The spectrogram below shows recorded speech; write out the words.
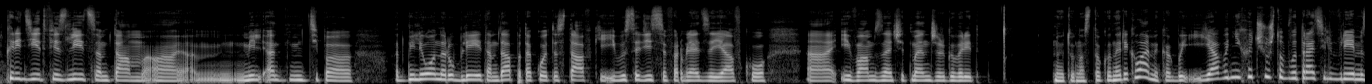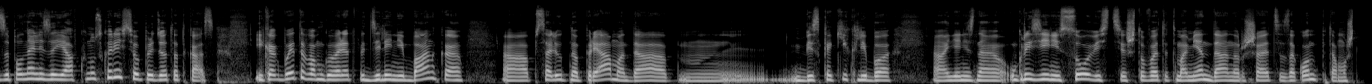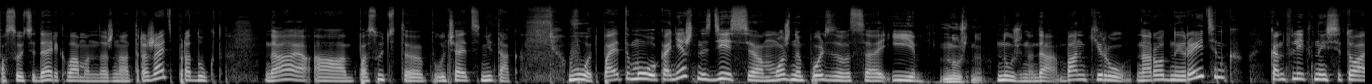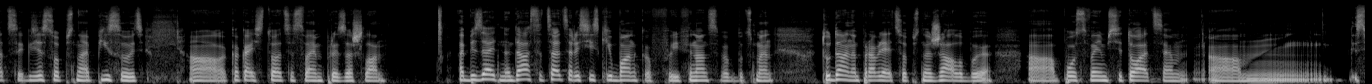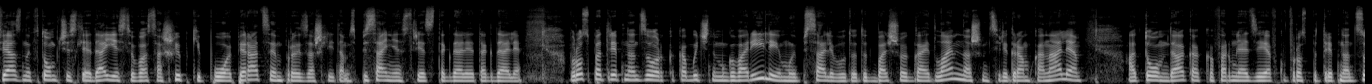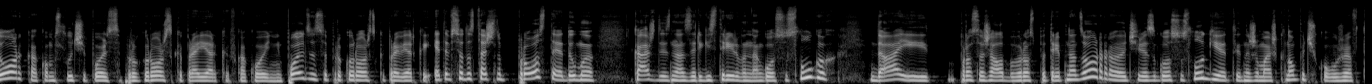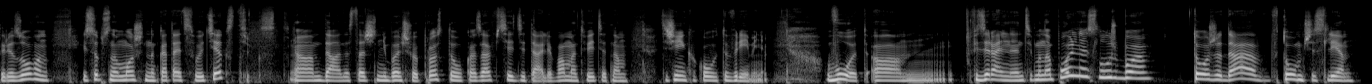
кредит физлицам там а, а, типа от миллиона рублей там, да, по такой-то ставке, и вы садитесь оформлять заявку, а, и вам, значит, менеджер говорит, ну, это у нас только на рекламе, как бы, я не хочу, чтобы вы тратили время, заполняли заявку, ну, скорее всего, придет отказ. И как бы это вам говорят в отделении банка а, абсолютно прямо, да, без каких-либо, а, я не знаю, угрызений совести, что в этот момент, да, нарушается закон, потому что, по сути, да, реклама должна отражать продукт, да, а по сути это получается не так. Вот, поэтому, конечно, здесь а, можно пользоваться и Нужно. нужно, да, банки.ру, народный рейтинг, конфликтные ситуации, где, собственно, описывать, а, какая ситуация с вами произошла. Обязательно, да, Ассоциация российских банков и финансовый омбудсмен туда направлять, собственно, жалобы а, по своим ситуациям, а, связанных в том числе, да, если у вас ошибки по операциям произошли, там, списание средств и так далее, и так далее. В Роспотребнадзор, как обычно мы говорили, мы писали вот этот большой гайдлайн в нашем телеграм-канале о том, да, как оформлять заявку в Роспотребнадзор, в каком случае пользоваться прокурорской проверкой, в какой не пользоваться прокурорской проверкой. Это все достаточно просто. Я думаю, каждый из нас зарегистрирован на госуслугах, да, и просто жалоба в Роспотребнадзор э, через госуслуги, ты нажимаешь кнопочку, уже авторизован, и, собственно, можешь накатать свой текст. Текст. А, да, достаточно небольшой, просто указав все детали. Вам ответят там в течение какого-то времени. Вот. ам, Федеральная антимонопольная служба тоже, да, в том числе а,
